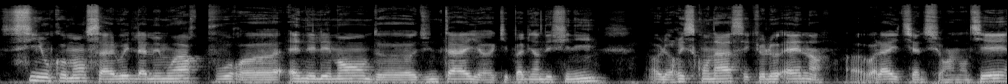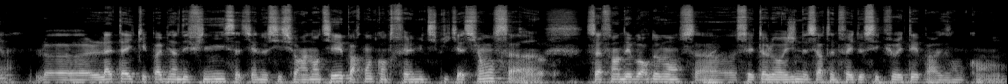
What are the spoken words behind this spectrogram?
Si on commence à allouer de la mémoire pour euh, n éléments d'une taille euh, qui est pas bien définie, le risque qu'on a, c'est que le n, euh, voilà, il tienne sur un entier. Le, la taille qui est pas bien définie, ça tienne aussi sur un entier. Par contre, quand on fait la multiplication, ça, ça fait un débordement. Ça, c'est à l'origine de certaines failles de sécurité, par exemple, quand,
